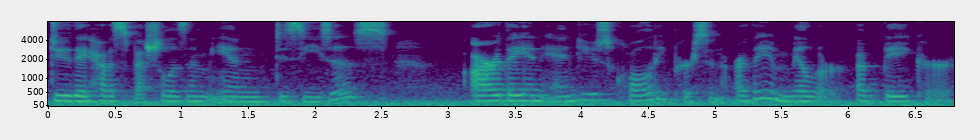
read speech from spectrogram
Do they have a specialism in diseases? Are they an end use quality person? Are they a miller, a baker,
